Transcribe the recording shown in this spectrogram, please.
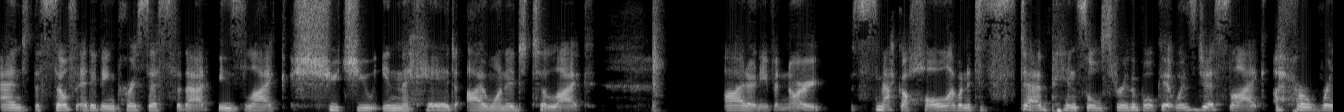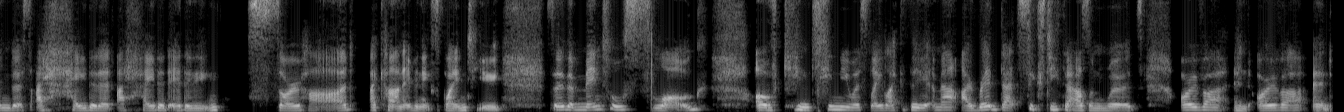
And the self editing process for that is like shoot you in the head. I wanted to like, I don't even know, smack a hole. I wanted to stab pencils through the book. It was just like horrendous. I hated it. I hated editing so hard. I can't even explain to you. So the mental slog of continuously, like the amount I read that 60,000 words over and over and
